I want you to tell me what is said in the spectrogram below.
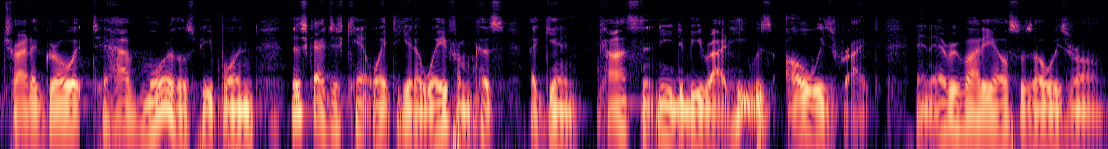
try to grow it to have more of those people. And this guy just can't wait to get away from because, again, constant need to be right. He was always right, and everybody else was always wrong.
